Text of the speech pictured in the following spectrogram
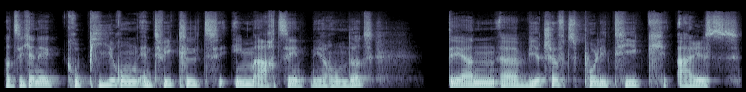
hat sich eine Gruppierung entwickelt im 18. Jahrhundert, deren äh, Wirtschaftspolitik als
